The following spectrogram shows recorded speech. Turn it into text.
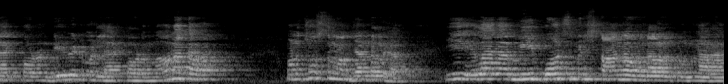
లేకపోవడం డి విటమిన్ లేకపోవడం అవునా కదా? మనం చూస్తున్నాం జనరల్గా ఈ ఇలాగా మీ బోన్స్ మీరు స్ట్రాంగ్గా ఉండాలనుకుంటున్నారా?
